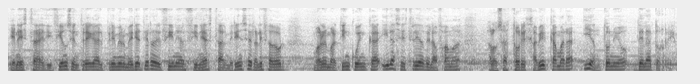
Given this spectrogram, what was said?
En esta edición se entrega el premio Almería Tierra de Cine al cineasta almeriense realizador Manuel Martín Cuenca y las estrellas de la fama a los actores Javier Cámara y Antonio de la Torre.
